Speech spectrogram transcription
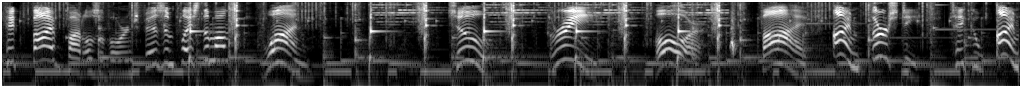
Pick five bottles of orange fizz and place them on. One, two, three, four, five. I'm thirsty. Take a. I'm.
